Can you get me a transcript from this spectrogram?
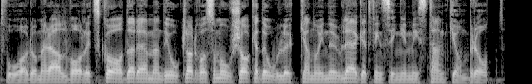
Två av dem är allvarligt skadade men det är oklart vad som orsakade olyckan och i nuläget finns ingen misstanke om brott.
